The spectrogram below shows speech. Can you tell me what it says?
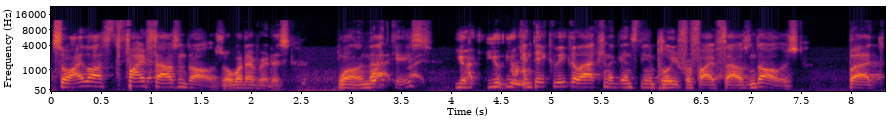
so I lost five thousand dollars or whatever it is. Well, in that right, case, right. you you you can take legal action against the employee for five thousand dollars, but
